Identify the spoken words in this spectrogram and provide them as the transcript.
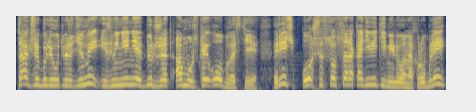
Также были утверждены изменения в бюджет Амурской области. Речь о 649 миллионах рублей,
